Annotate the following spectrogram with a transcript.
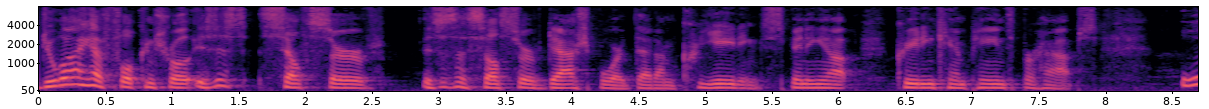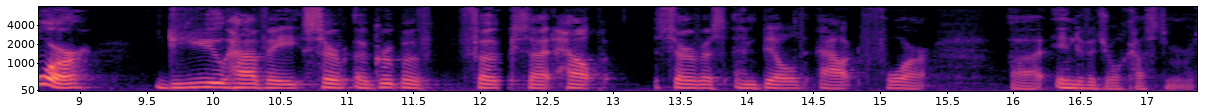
do I have full control? Is this self serve? Is this a self serve dashboard that I'm creating, spinning up, creating campaigns, perhaps, or do you have a, a group of folks that help service and build out for uh, individual customers?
